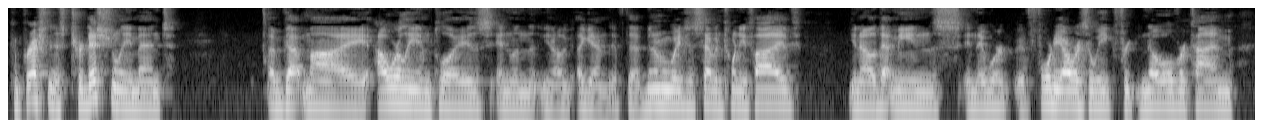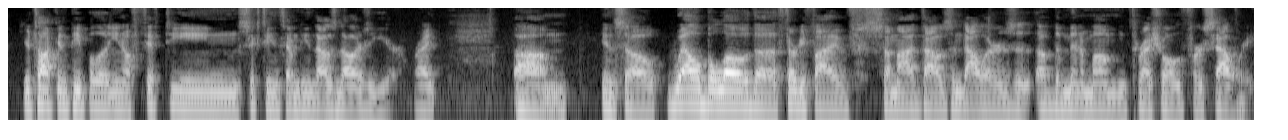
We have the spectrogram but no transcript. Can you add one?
compression is traditionally meant I've got my hourly employees, and when you know, again, if the minimum wage is seven twenty five, you know that means, and they work forty hours a week for no overtime. You're talking people, you know, fifteen, sixteen, seventeen thousand dollars a year, right? Um, and so well below the thirty five some odd thousand dollars of the minimum threshold for salary.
